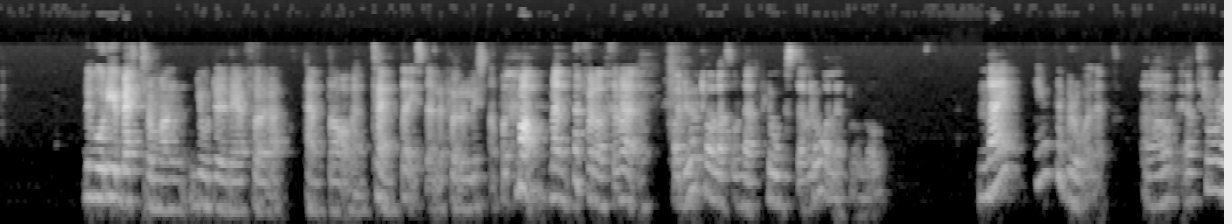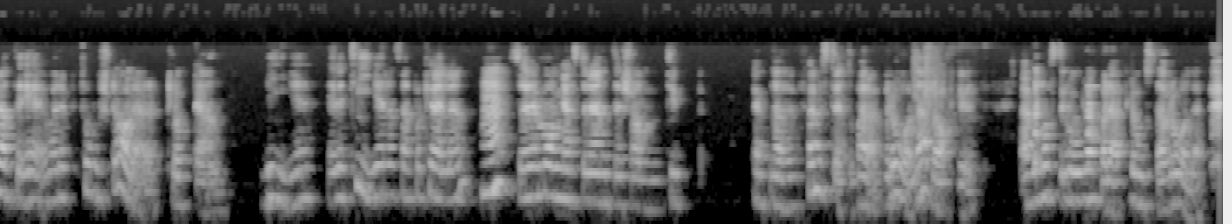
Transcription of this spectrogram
Det vore ju bättre om man gjorde det för att tenta av en tenta istället för att lyssna på ett band. Men för allt i världen. Har du hört talas om det här Flogstavrålet någon gång? Nej, inte vrålet. Ja, jag tror att det är, var det på torsdagar klockan nio eller tio eller så på kvällen. Mm. Så är det många studenter som typ öppnar fönstret och bara vrålar rakt ut. Ja, vi måste googla på det här plogstavrålet.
